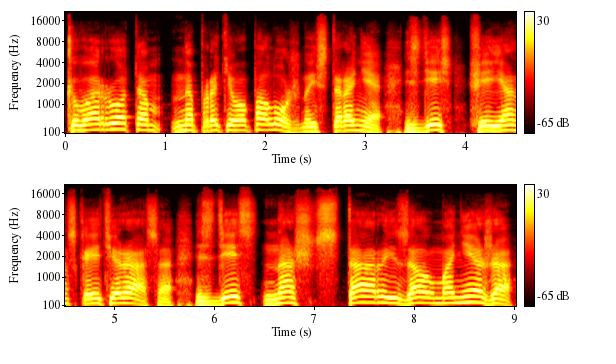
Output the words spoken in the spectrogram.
к воротам на противоположной стороне. Здесь феянская терраса, здесь наш старый зал манежа,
